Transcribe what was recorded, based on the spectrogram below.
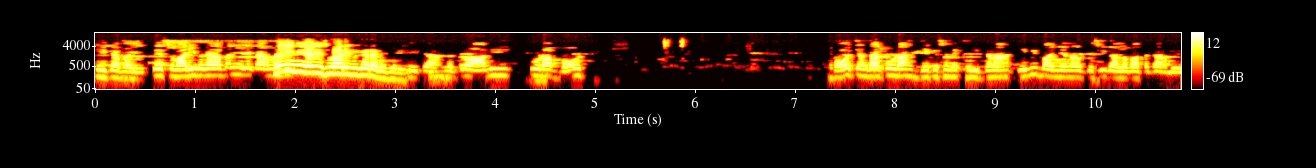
ਠੀਕ ਆ ਬਾਈ। ਤੇ ਸਵਾਰੀ ਵਗੈਰਾ ਤਾਂ ਨਹੀਂ ਅਜੇ ਕਰਨਾ ਨਹੀਂ ਨਹੀਂ ਹਜੇ ਸਵਾਰੀ ਵਗੈਰਾ ਨਹੀਂ ਕਰੀ। ਠੀਕ ਆ ਮਿੱਤਰੋ ਆ ਵੀ ਘੋੜਾ ਬਹੁਤ ਬਹੁਤ ਚੰਗਾ ਘੋੜਾ ਜੇ ਕਿਸੇ ਨੇ ਖਰੀਦਣਾ ਇਹ ਵੀ ਬਾਈਆਂ ਨਾਲ ਤੁਸੀਂ ਗੱਲਬਾਤ ਕਰ ਲਿਓ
